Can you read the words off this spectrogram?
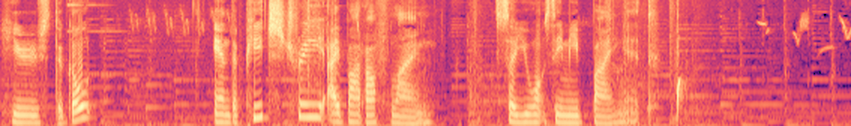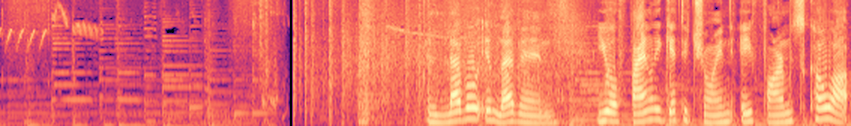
Here's the goat. And the peach tree I bought offline so you won't see me buying it. Level 11. You will finally get to join a farm's co-op.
